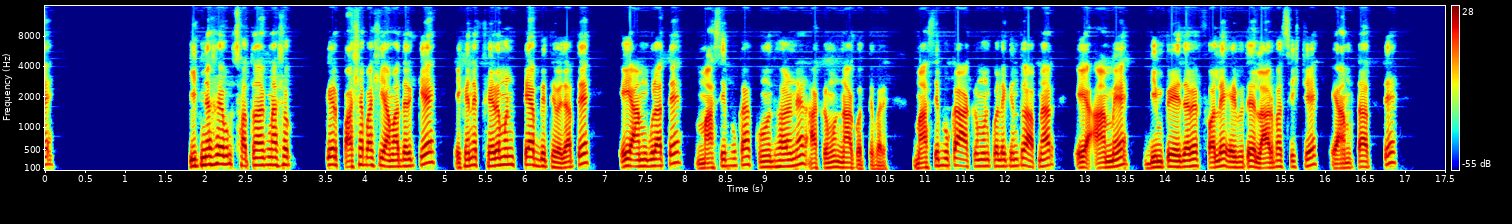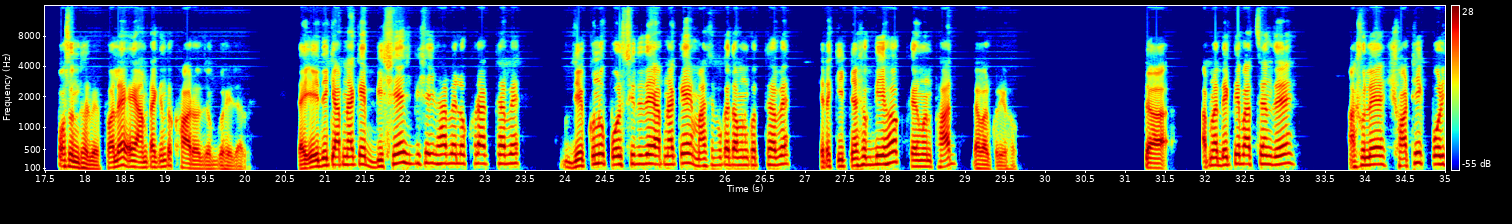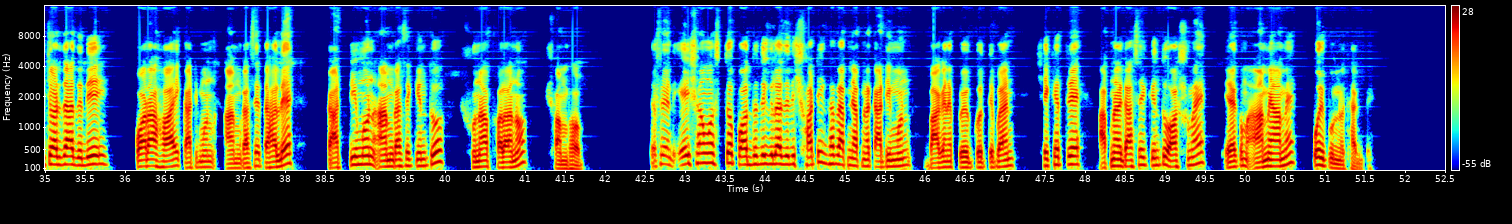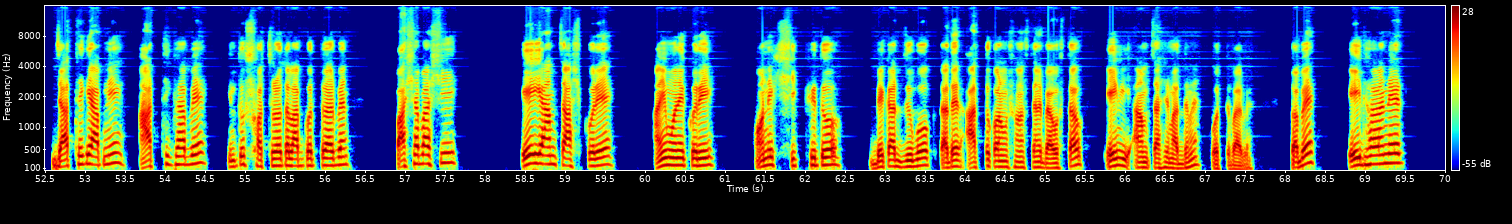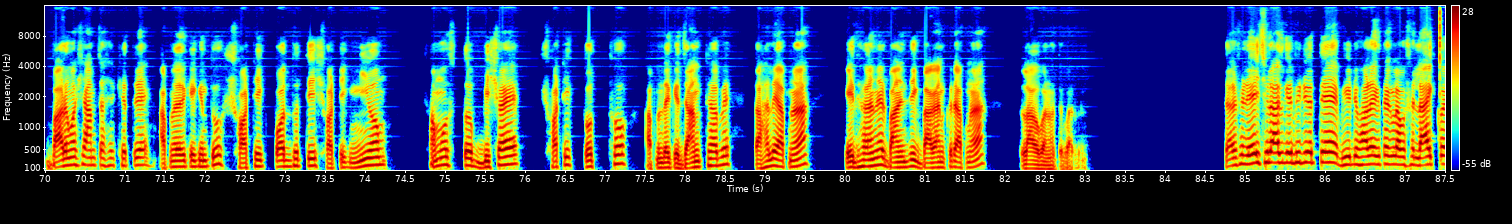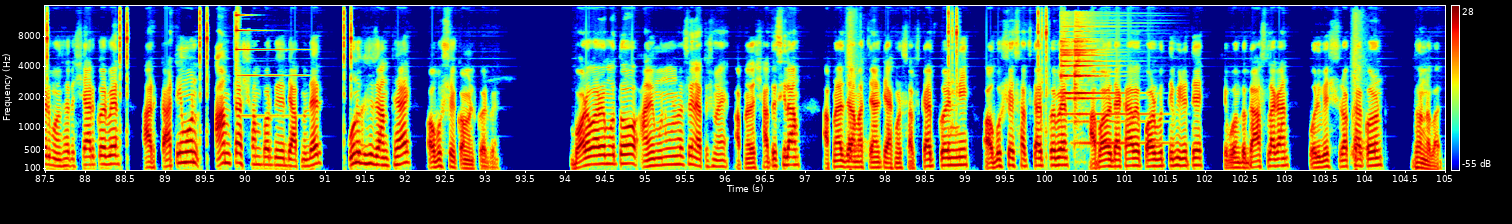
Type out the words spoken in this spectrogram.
কীটনাশক এবং ছত্রাকনাশকের পাশাপাশি আমাদেরকে এখানে ফেরোমন ট্যাপ দিতে হবে যাতে এই আমগুলাতে মাছি পোকা কোনো ধরনের আক্রমণ না করতে পারে। মাছি পোকা আক্রমণ করলে কিন্তু আপনার এই আমে ডিম পেয়ে যাবে, ফলে এর ভিতরে লার্ভা সৃষ্টি এই আমটাতে পছন্দ ধরবে, ফলে এই আমটা কিন্তু খাওয়ার যোগ্য হয়ে যাবে। তাই এইদিকে আপনাকে বিশেষ, বিশেষভাবে লক্ষ্য রাখতে হবে যে কোনো পরিস্থিতিতে আপনাকে মাছি পোকা দমন করতে হবে, সেটা কীটনাশক দিয়ে হোক ফেরমন ফাঁদ ব্যবহার করে হোক। তা আপনারা দেখতে পাচ্ছেন যে আসলে সঠিক পরিচর্যা যদি করা হয় কাটিমন আম গাছে, তাহলে কাটিমন আম গাছে কিন্তু সোনা ফলানো সম্ভব। ফ্রেন্ড এই সমস্ত পদ্ধতিগুলো যদি সঠিকভাবে আপনি আপনার কাটিমন বাগানে প্রয়োগ করতে পারেন, সেক্ষেত্রে আপনার গাছের কিন্তু অসময়ে এরকম আমে আমে পরিপূর্ণ থাকবে। যার থেকে আপনি আর্থিকভাবে কিন্তু সচ্ছলতা লাভ করতে পারবেন। পাশাপাশি এই আম চাষ করে আমি মনে করি অনেক শিক্ষিত বেকার যুবক তাদের আত্মকর্মসংস্থানের ব্যবস্থাও এই আম চাষের মাধ্যমে করতে পারবে। তবে এই ধরনের বারো মাসে আম চাষের ক্ষেত্রে আপনাদেরকে কিন্তু সঠিক পদ্ধতি সঠিক নিয়ম সমস্ত বিষয়ে সঠিক তথ্য আপনাদেরকে জানতে হবে। তাহলে আপনারা এই ধরনের বাণিজ্যিক বাগান করে আপনারা লাভবান হতে পারবেন। তাহলে friend, এই ছিল আজকের ভিডিওতে। ভিডিও ভালো লেগে থাকলে অবশ্যই লাইক করবেন বন্ধুদের সাথে শেয়ার করবেন। আর কাটিমন আম চাষ সম্পর্কে যদি আপনাদের কোনো কিছু জানতে হয়, অবশ্যই কমেন্ট করবেন। বরাবরের মতো আমি মনমোহন হোসেন, এত সময় আপনাদের সাথে ছিলাম। আপনারা যারা আমার চ্যানেলটি এখনও সাবস্ক্রাইব করেননি, অবশ্যই সাবস্ক্রাইব করবেন। আবারও দেখা হবে পরবর্তী ভিডিওতে সে পর্যন্ত গাছ লাগান, পরিবেশ রক্ষা করুন। ধন্যবাদ।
